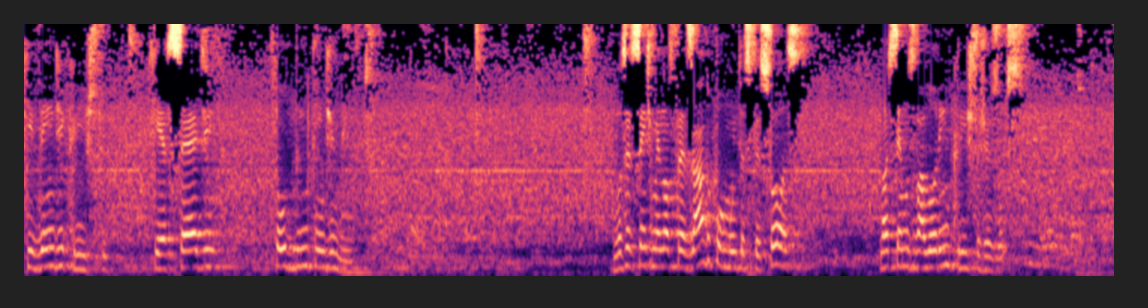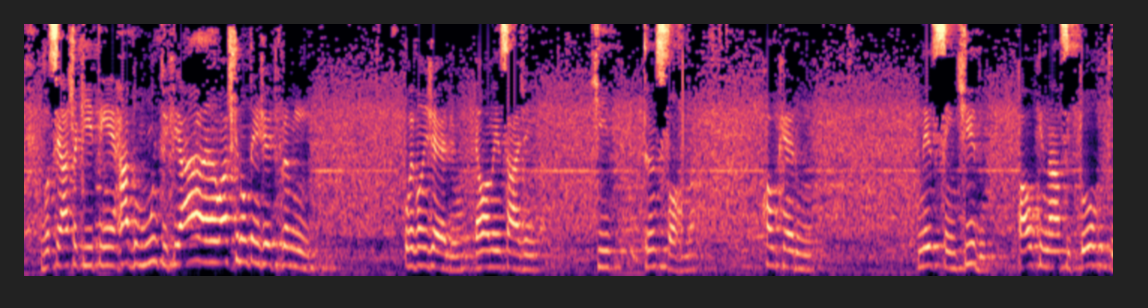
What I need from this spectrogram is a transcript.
que vem de Cristo, que excede todo entendimento. Você se sente menosprezado por muitas pessoas? Nós temos valor em Cristo Jesus. Você acha que tem errado muito e que, ah, eu acho que não tem jeito para mim. O Evangelho é uma mensagem que transforma qualquer um. Nesse sentido, pau que nasce torto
